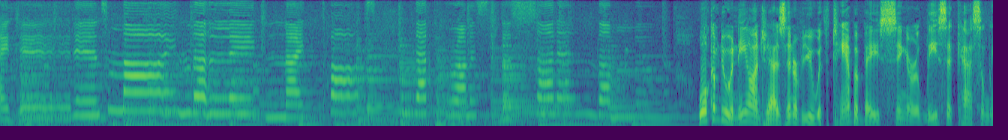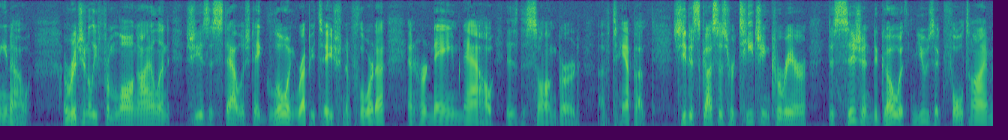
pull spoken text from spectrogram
I didn't mind the late night talks that promised the sun and the moon. Welcome to a Neon Jazz interview with Tampa Bay singer Lisa Casalino. Originally from Long Island, she has established a glowing reputation in Florida, and her name now is the Songbird of Tampa. She discusses her teaching career, decision to go with music full time,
